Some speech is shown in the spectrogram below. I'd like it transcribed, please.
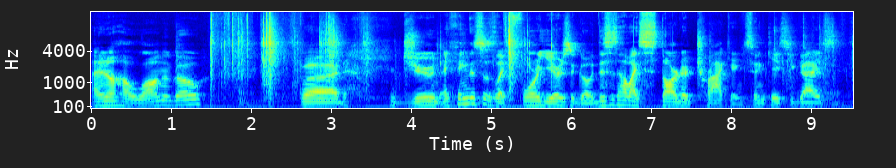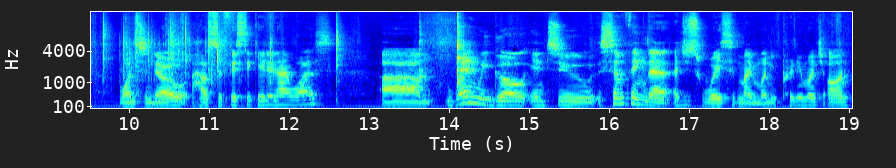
I don't know how long ago but June I think this was like four years ago this is how I started tracking so in case you guys want to know how sophisticated I was. Um, then we go into something that I just wasted my money pretty much on.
